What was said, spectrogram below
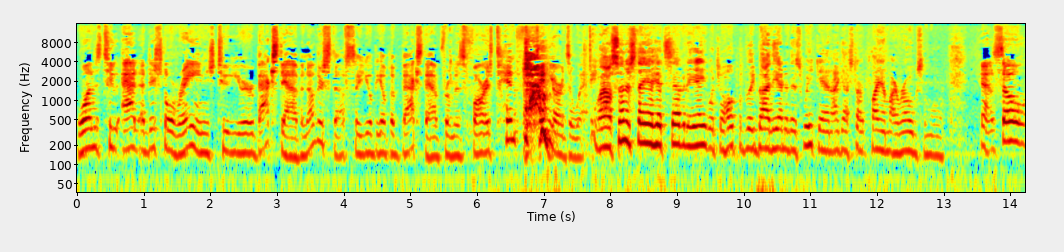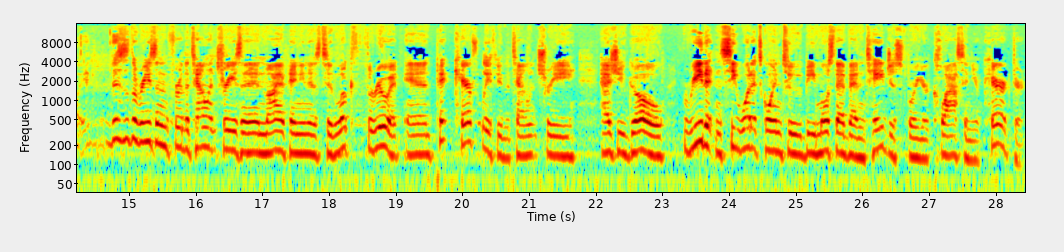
ones to add additional range to your backstab and other stuff, so you'll be able to backstab from as far as 10, 10 yards away. Well, as soon as they hit 78, which will hopefully by the end of this weekend, I got to start playing my rogue some more. Yeah, so this is the reason for the talent trees, in my opinion, is to look through it and pick carefully through the talent tree as you go. Read it and see what it's going to be most advantageous for your class and your character.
